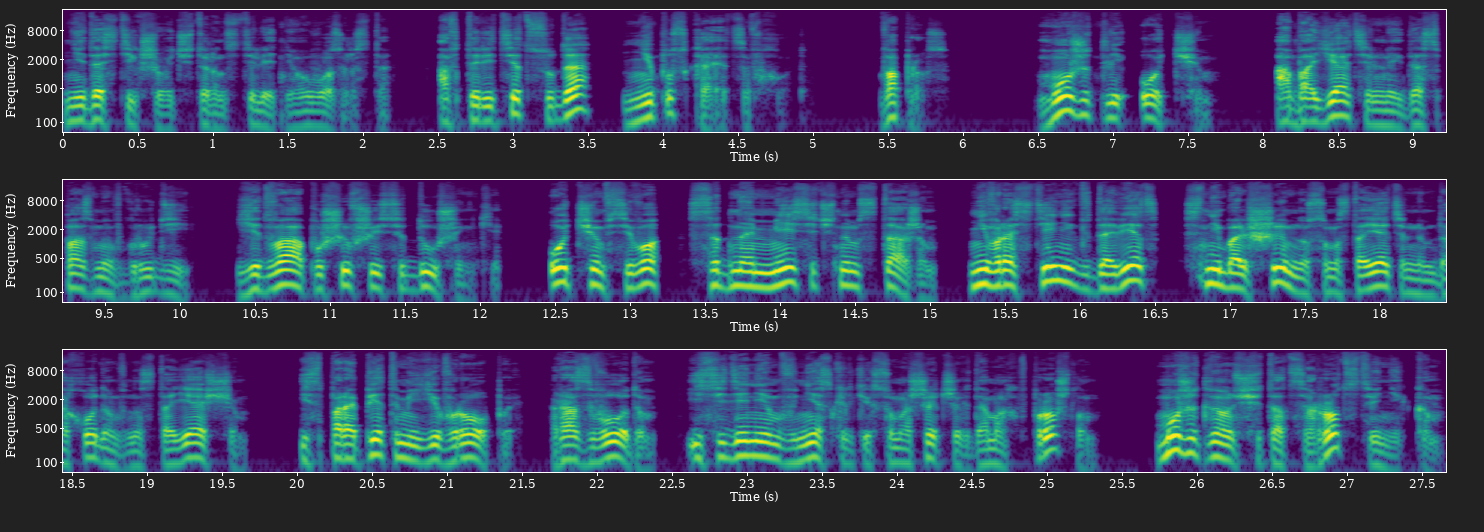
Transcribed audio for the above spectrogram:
не достигшего 14-летнего возраста, авторитет суда не пускается в ход. Вопрос. Может ли отчим обаятельный до спазмы в груди, едва опушившейся душеньки, отчим всего с одномесячным стажем, неврастенник-вдовец с небольшим, но самостоятельным доходом в настоящем и с парапетами Европы, разводом и сидением в нескольких сумасшедших домах в прошлом, может ли он считаться родственником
